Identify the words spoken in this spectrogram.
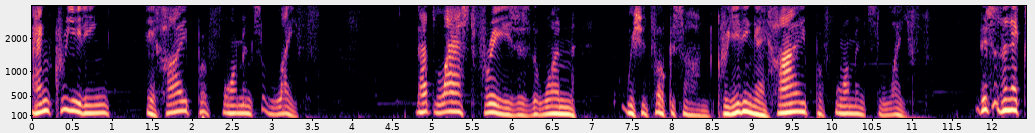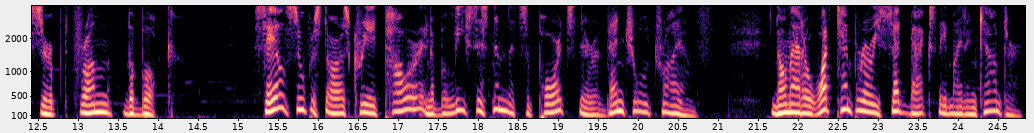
and creating a high performance life. That last phrase is the one we should focus on creating a high performance life. This is an excerpt from the book. Sales superstars create power in a belief system that supports their eventual triumph, no matter what temporary setbacks they might encounter.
